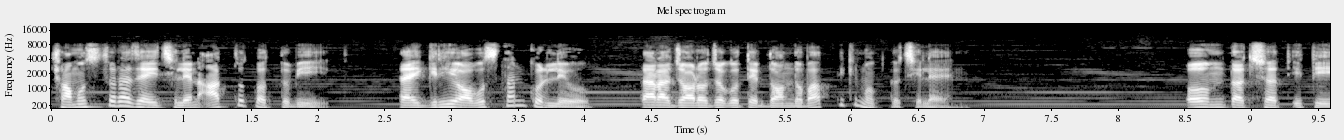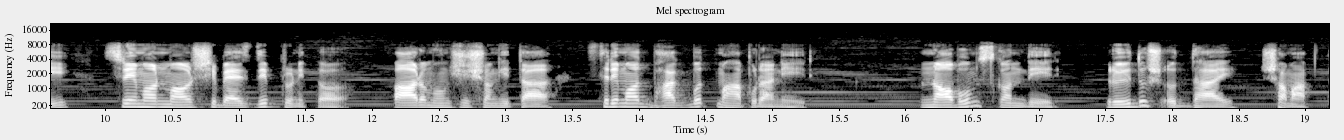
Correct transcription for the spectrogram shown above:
সমস্ত রাজাই ছিলেন আত্মতত্ত্ববিদ। তাই গৃহে অবস্থান করলেও তারা জড়জগতের দ্বন্দ্বভাব থেকে মুক্ত ছিলেন। ওম তৎসৎ ইতি শ্রীমন মহর্ষি ব্যাসদেব প্রণীত পারমহংসী সংহিতা শ্রীমৎ ভাগবত মহাপুরাণের নবম স্কন্দের ত্রয়োদশ অধ্যায় সমাপ্ত।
